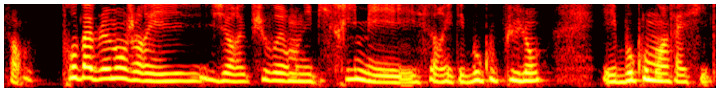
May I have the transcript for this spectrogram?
enfin, probablement j'aurais, j'aurais pu ouvrir mon épicerie, mais ça aurait été beaucoup plus long et beaucoup moins facile.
